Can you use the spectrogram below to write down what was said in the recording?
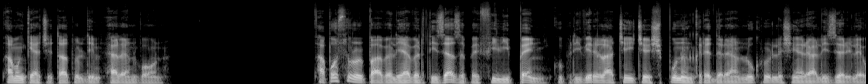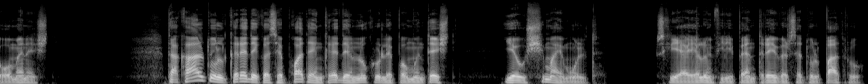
Am încheiat citatul din Ellen Vaughan. Apostolul Pavel îi avertizează pe filipeni cu privire la cei ce își pun încrederea în lucrurile și în realizările omenești. Dacă altul crede că se poate încrede în lucrurile pământești, eu și mai mult, scria el în Filipen 3, versetul 4,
